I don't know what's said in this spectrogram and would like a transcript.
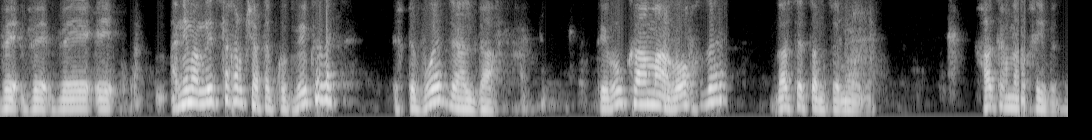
ואני ממליץ לכם, כשאתם כותבים כזה, תכתבו את זה על דף. תראו כמה ארוך זה, ואז תצמצמו את זה. אחר כך נרחיב את זה.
